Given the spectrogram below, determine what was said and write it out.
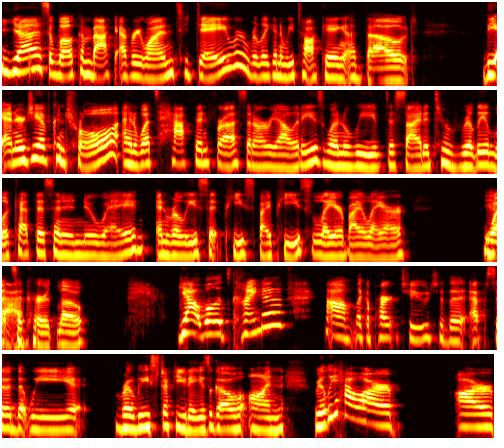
yes, welcome back, everyone. Today, we're really going to be talking about the energy of control and what's happened for us in our realities when we've decided to really look at this in a new way and release it piece by piece, layer by layer. Yeah. What's occurred, Lo? Yeah, well, it's kind of um, like a part two to the episode that we released a few days ago on really how our our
